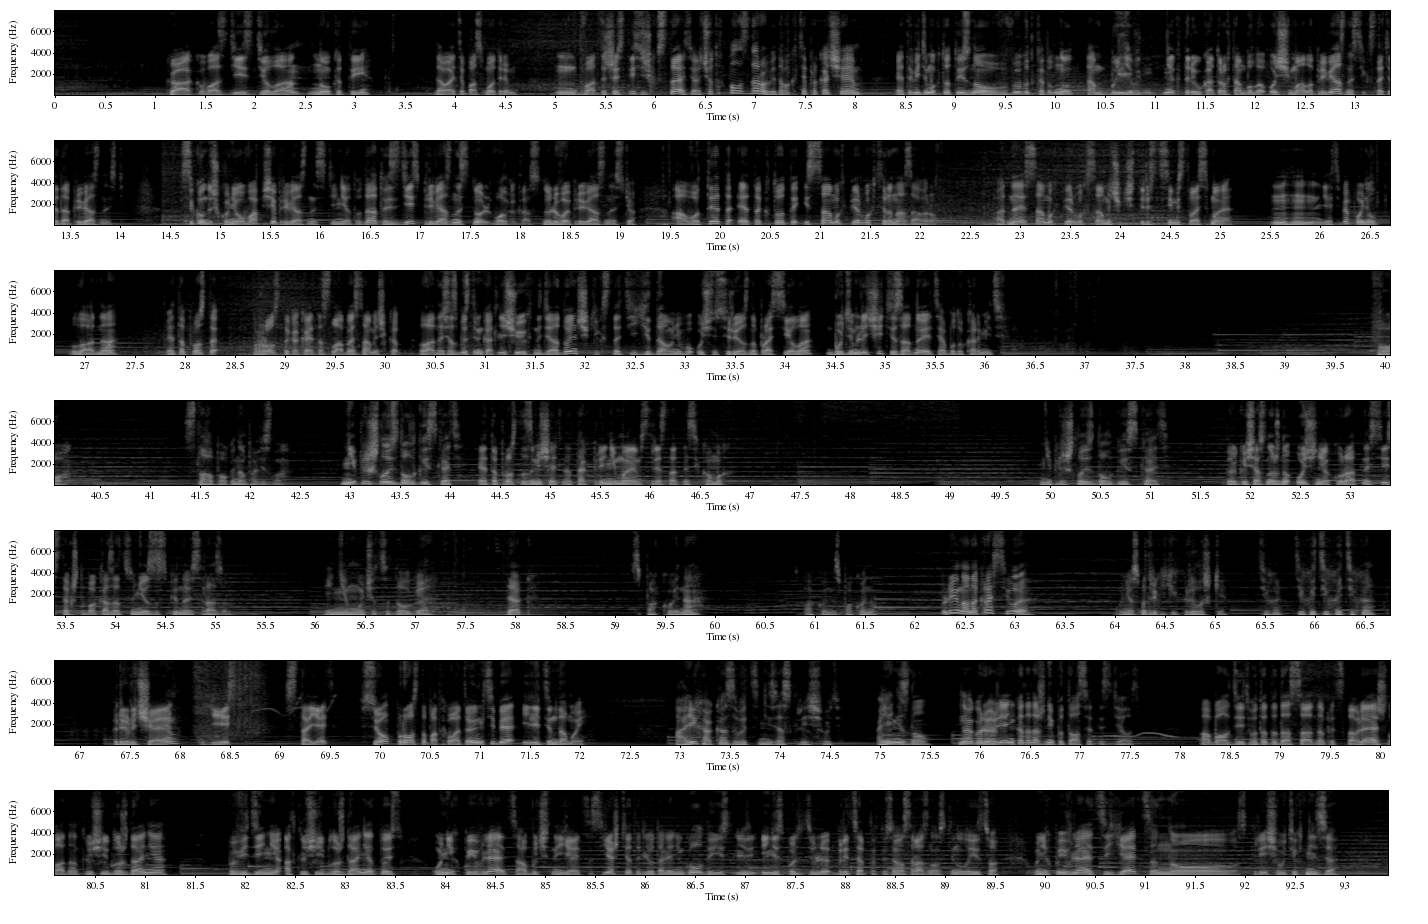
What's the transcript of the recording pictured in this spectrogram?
Как у вас здесь дела? Ну-ка ты. Давайте посмотрим. 26 тысяч, кстати, а что так мало здоровья? Давай-ка тебя прокачаем. Это, видимо, кто-то из нового выводка. Ну, там были некоторые, у которых там было очень мало привязанности. Кстати, да, привязанность. Секундочку, у него вообще привязанности нету, да? То есть здесь привязанность 0. Вот как раз, с нулевой привязанностью. А вот это, это кто-то из самых первых тиранозавров. Одна из самых первых самочек 478. Угу, я тебя понял. Ладно. Это просто просто какая-то слабая самочка. Ладно, сейчас быстренько отлечу их на диадончике. Кстати, еда у него очень серьезно просела. Будем лечить, и заодно я тебя буду кормить. Во. Слава богу, нам повезло. Не пришлось долго искать. Это просто замечательно. Так, принимаем средства от насекомых. Не пришлось долго искать. Только сейчас нужно очень аккуратно сесть, так чтобы оказаться у нее за спиной сразу. И не мучиться долго. Так, Спокойно. Спокойно, спокойно. Блин, она красивая. У нее, смотри, какие крылышки. Тихо, тихо, тихо, тихо. Приручаем. Есть. Стоять. Все, просто подхватываем тебя и летим домой. А их, оказывается, нельзя скрещивать. А я не знал. Ну, я говорю, я никогда даже не пытался это сделать. Обалдеть, вот это досадно, представляешь? Ладно, отключить блуждание. Поведение отключить блуждание. То есть у них появляются обычные яйца. Съешьте это для утоления голода или, или используйте в рецептах. То есть она сразу нам скинула яйцо. У них появляются яйца, но скрещивать их нельзя.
